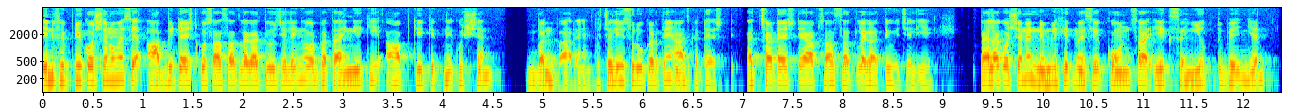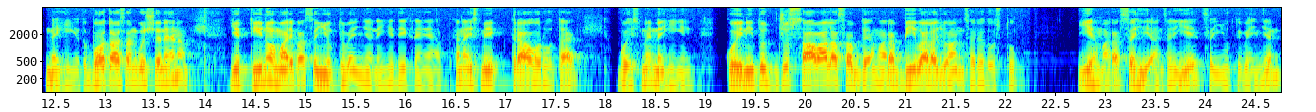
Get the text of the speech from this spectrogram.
इन 50 क्वेश्चनों में से आप भी टेस्ट को साथ साथ लगाते हुए चलेंगे और बताएँगे कि आपके कितने क्वेश्चन बन पा रहे हैं। तो चलिए शुरू करते हैं। आज का टेस्ट। अच्छा टेस्ट है, आप साथ साथ लगाते हुए चलिए। पहला क्वेश्चन है, निम्नलिखित में से कौन सा एक संयुक्त व्यंजन नहीं है? तो बहुत आसान क्वेश्चन है ना? ये तीनों हमारे पास संयुक्त व्यंजन है, ये देख रहे हैं आप, है ना? इसमें एक त्रा और होता है, वो इसमें नहीं है। कोई नहीं तो जो सा वाला शब्द है हमारा, बी वाला जो आंसर है दोस्तों, ये हमारा सही आंसर, ये संयुक्त व्यंजन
